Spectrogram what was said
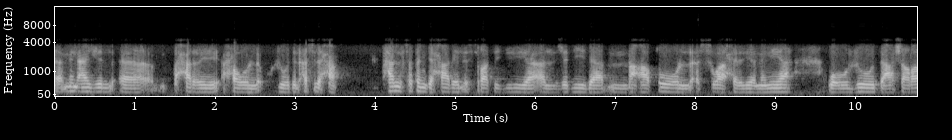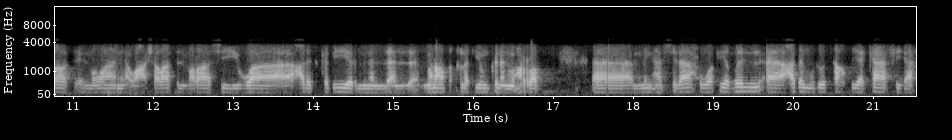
من أجل التحري حول وجود الأسلحة. هل ستنجح هذه الاستراتيجية الجديدة مع طول السواحل اليمنية ووجود عشرات الموانئ وعشرات المراسي وعدد كبير من المناطق التي يمكن أن يهرب منها السلاح وفي ظل عدم وجود تغطية كافية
